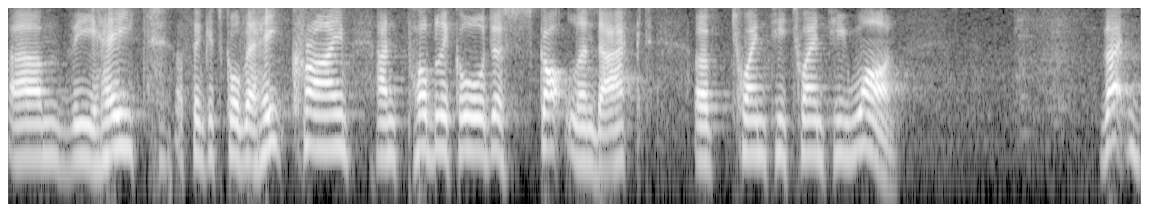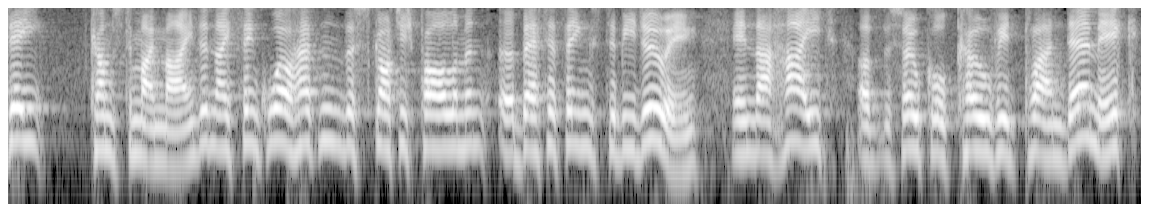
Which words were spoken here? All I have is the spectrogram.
um, the hate, I think it's called the Hate Crime and Public Order Scotland Act of 2021. That date comes to my mind, and I think, well, hadn't the Scottish Parliament uh, better things to be doing in the height of the so called COVID pandemic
